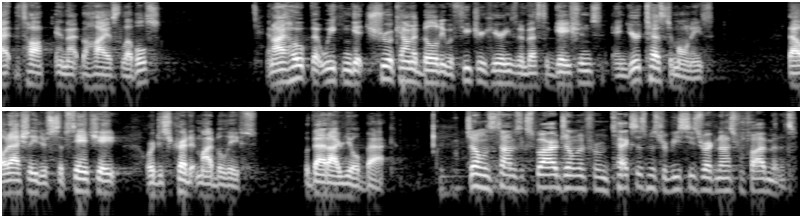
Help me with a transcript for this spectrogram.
at the top and at the highest levels. And I hope that we can get true accountability with future hearings and investigations and your testimonies that would actually either substantiate or discredit my beliefs. With that, I yield back. Gentleman's time's expired. Gentleman from Texas, Mr. Veasey is recognized for five minutes.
